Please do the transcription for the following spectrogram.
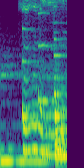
Ooh.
